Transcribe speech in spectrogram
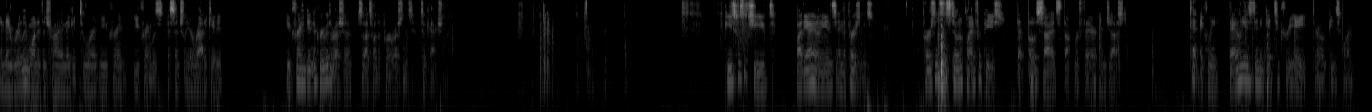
and they really wanted to try and make it to where the Ukraine Ukraine was essentially eradicated. Ukraine didn't agree with Russia, so that's why the pro-Russians took action. Peace was achieved by the Ionians and the Persians. The Persians instilled a plan for peace that both sides thought were fair and just. Technically, the Ionians didn't get to create their own peace plan,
